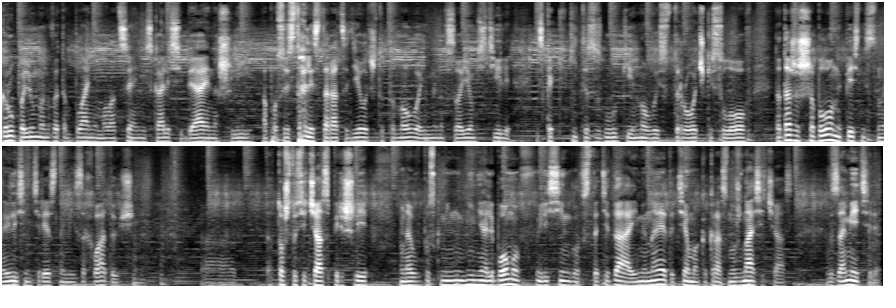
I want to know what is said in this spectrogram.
группа Люман в этом плане молодцы, они искали себя и нашли, а после стали стараться делать что-то новое именно в своем стиле, искать какие-то звуки, новые строчки, слов, да даже шаблоны песни становились интересными и захватывающими. А, а то, что сейчас перешли на выпуск ми- мини-альбомов или синглов, кстати, да, именно эта тема как раз нужна сейчас. Вы заметили,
